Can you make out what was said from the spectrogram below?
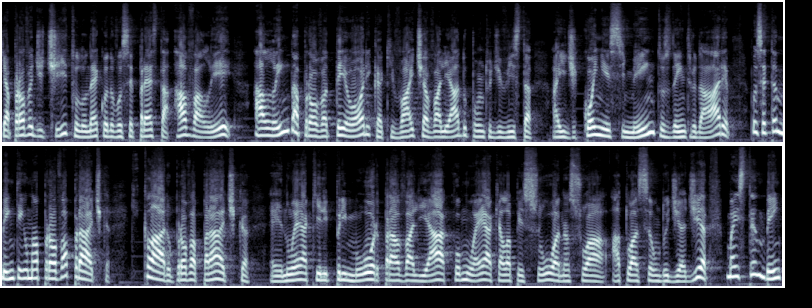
que a prova de título, né, quando você presta a valer, além da prova teórica que vai te avaliar do ponto de vista aí de conhecimentos dentro da área, você também tem uma prova prática. Que claro, prova prática é, não é aquele primor para avaliar como é aquela pessoa na sua atuação do dia a dia, mas também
